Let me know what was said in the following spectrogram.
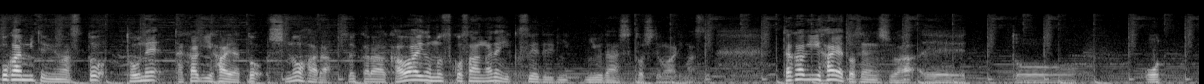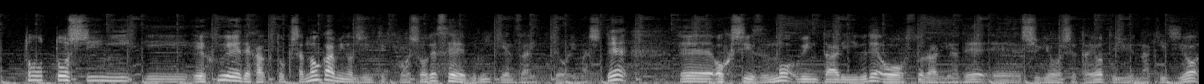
他に見てみますと、利根、高木隼人、篠原、それから河合の息子さんがね、育成で入団した年でもあります。高木隼人選手は、えー、っと、一昨年に、FA で獲得した野上の人的交渉で西武に現在行っておりまして、えー、オフシーズンもウィンターリーグでオーストラリアで、えー、修行してたよというような記事を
